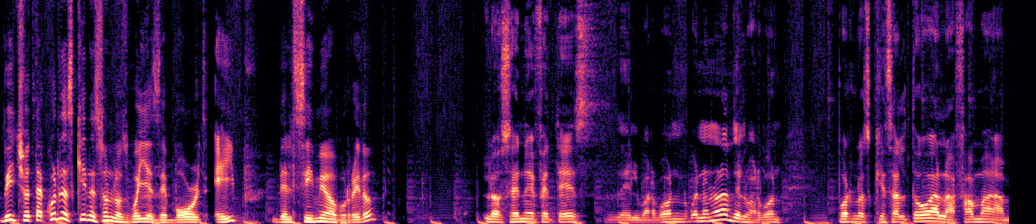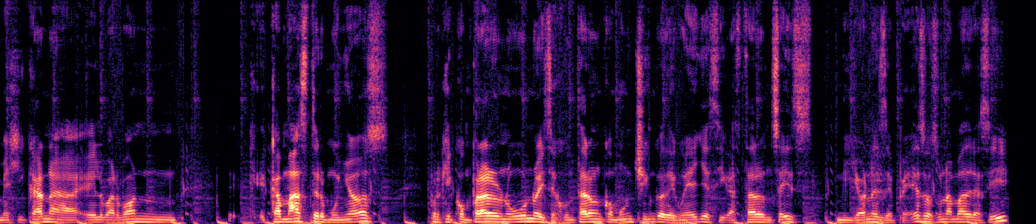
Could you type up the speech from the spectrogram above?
Bicho, ¿te acuerdas quiénes son los güeyes de Bored Ape, del simio aburrido? Los NFTs del Barbón, bueno, no eran del Barbón, por los que saltó a la fama mexicana el Barbón eh, Camaster Muñoz, porque compraron uno y se juntaron como un chingo de güeyes y gastaron 6 millones de pesos, una madre así,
